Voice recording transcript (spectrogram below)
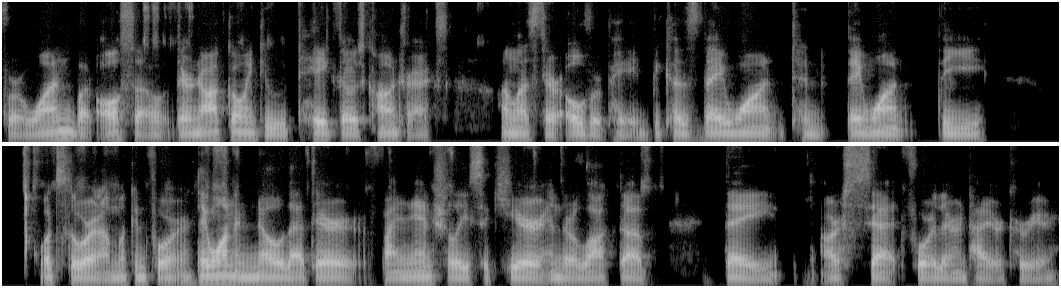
for one, but also they're not going to take those contracts unless they're overpaid because they want to they want the what's the word I'm looking for? They want to know that they're financially secure and they're locked up. They are set for their entire career.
